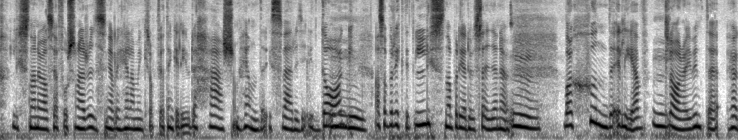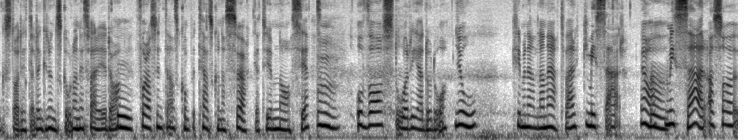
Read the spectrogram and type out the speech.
lyssnar nu, alltså jag får såna rysningar över hela min kropp. Jag tänker det är ju det här som händer i Sverige idag. Mm. Alltså på riktigt, lyssna på det du säger nu. Mm. Var sjunde elev Mm. klarar ju inte högstadiet eller grundskolan i Sverige idag. Mm. Får alltså inte ens kompetens kunna söka till gymnasiet. Mm. Och vad står redo då? Jo, kriminella nätverk. Misär. Ja, misär. Alltså,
